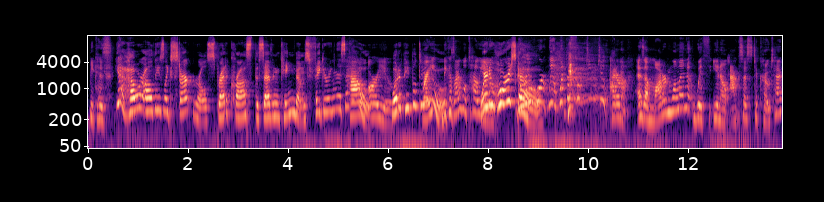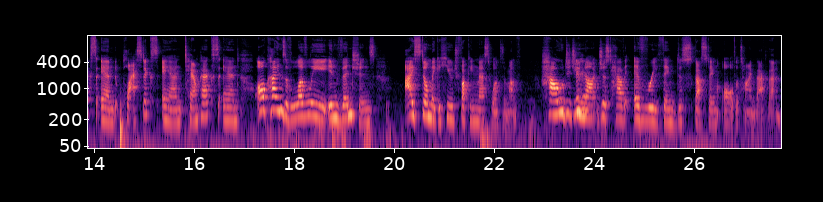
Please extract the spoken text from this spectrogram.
Because Yeah, how are all these like Stark girls spread across the Seven Kingdoms figuring this out? How are you? What do people do? right? Because I will tell you Where do whores Where do go? whore- what the fuck do you do? I don't know. As a modern woman with, you know, access to Kotex and plastics and Tampax and all kinds of lovely inventions, I still make a huge fucking mess once a month. How did you mm-hmm. not just have everything disgusting all the time back then?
